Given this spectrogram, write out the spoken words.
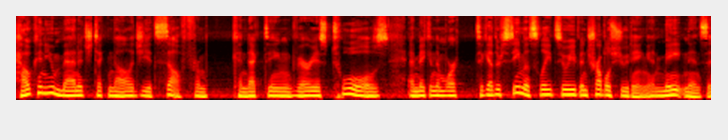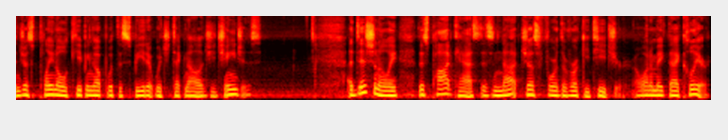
how can you manage technology itself from connecting various tools and making them work together seamlessly to even troubleshooting and maintenance and just plain old keeping up with the speed at which technology changes? Additionally, this podcast is not just for the rookie teacher. I want to make that clear,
